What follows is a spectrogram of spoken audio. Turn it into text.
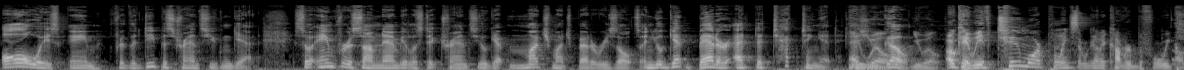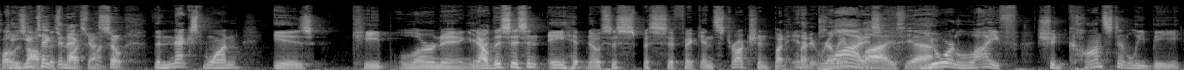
always aim for the deepest trance you can get. So aim for a somnambulistic trance. You'll get much, much better results and you'll get better at detecting it as you, will. go. You will. Okay, we have two more points that we're going to cover before we close you off take this the next podcast. one. So the next one is keep learning. Now, this isn't a hypnosis specific instruction, but it But it applies. really applies, yeah. Your life should constantly be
